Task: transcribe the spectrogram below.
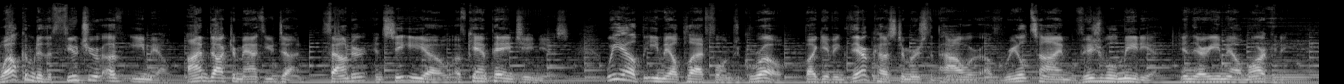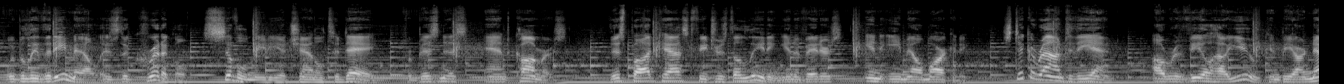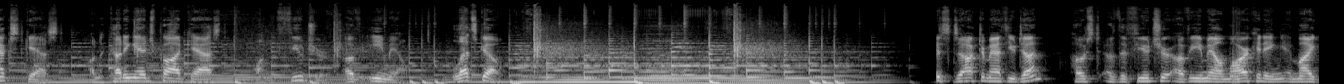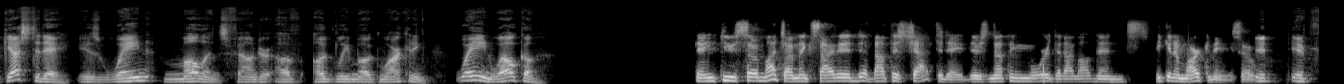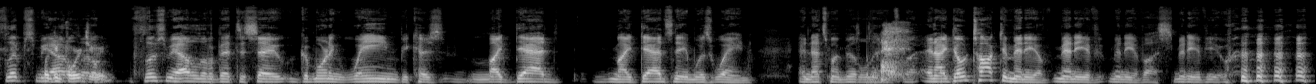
Welcome to the future of email. I'm Dr. Matthew Dunn, founder and CEO of Campaign Genius. We help email platforms grow by giving their customers the power of real time visual media in their email marketing. We believe that email is the critical civil media channel today for business and commerce. This podcast features the leading innovators in email marketing. Stick around to the end. I'll reveal how you can be our next guest on the Cutting Edge podcast future of email. Let's go. It's Dr. Matthew Dunn, host of The Future of Email Marketing, and my guest today is Wayne Mullins, founder of Ugly Mug Marketing. Wayne, welcome. Thank you so much. I'm excited about this chat today. There's nothing more that I love than speaking of marketing. So it it flips me out a little, flips me out a little bit to say good morning, Wayne, because my dad my dad's name was Wayne, and that's my middle name. and I don't talk to many of many of many of us, many of you. uh,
